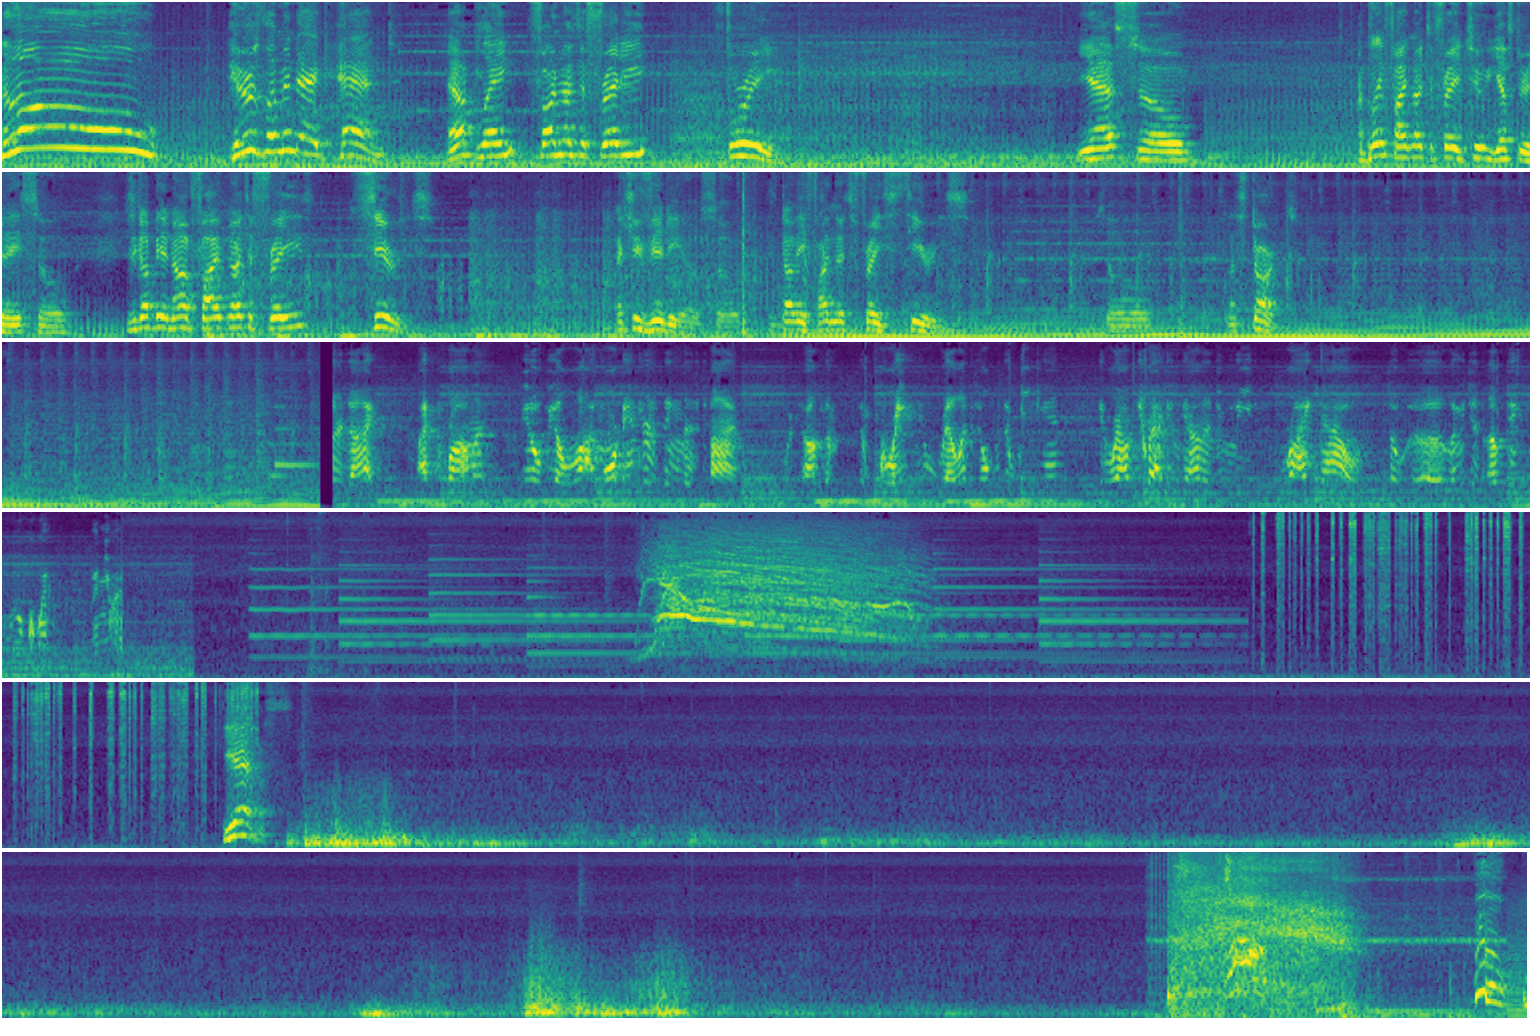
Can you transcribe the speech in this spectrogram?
Hello! Here's Lemon Egg Hand. And I'm playing Five Nights at Freddy 3. Yeah, so... I played Five Nights at Freddy 2 yesterday, so... There's gonna be another Five Nights at Freddy's series. Actually, video, so... It's gotta be a Five Nights at Freddy's series. So... Let's start. Night. I promise it'll be a lot more interesting this time. We found some, some great new relics over the weekend, and we're out tracking down a new lead right now. So uh, let me just update you real quick, Yes!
